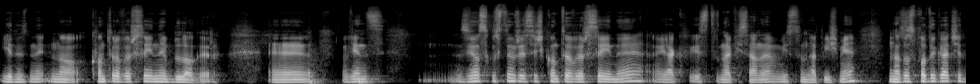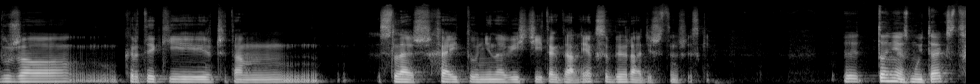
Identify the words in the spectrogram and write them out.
jeden, no, kontrowersyjny bloger. Y, więc w związku z tym, że jesteś kontrowersyjny, jak jest tu napisane, jest tu na piśmie, no to spotykacie dużo krytyki, czy tam slash hejtu, nienawiści i tak dalej. Jak sobie radzisz z tym wszystkim? Y, to nie jest mój tekst,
